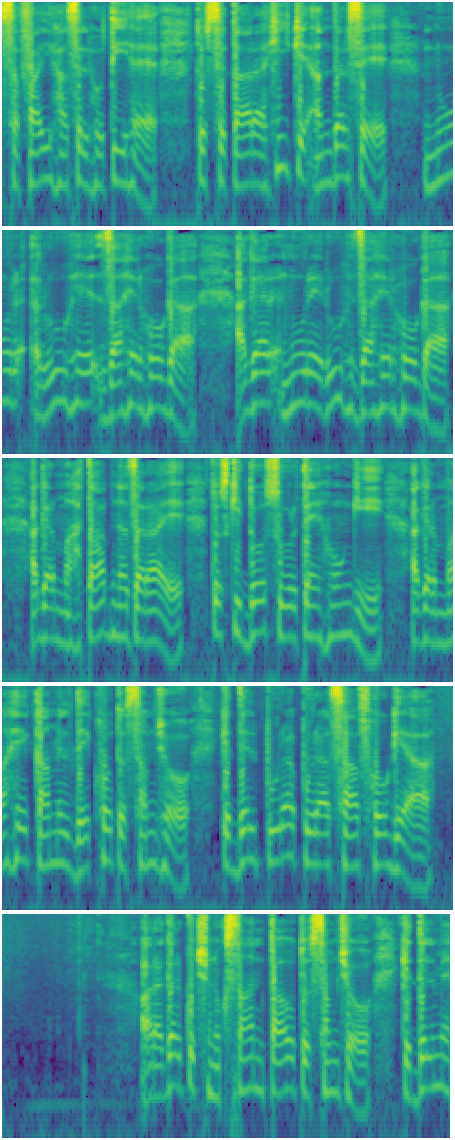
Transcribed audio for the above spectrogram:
صفائی حاصل ہوتی ہے، تو ستارہ ہی کے اندر سے نور روح ظاہر ہوگا۔ اگر نور روح ظاہر ہوگا، اگر محتاب نظر آئے، تو اس کی دو صورتیں ہوں گی۔ اگر ماہ کامل دیکھو تو سمجھو کہ دل پورا پورا صاف ہو گیا۔ اور اگر کچھ نقصان پاؤ تو سمجھو کہ دل میں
